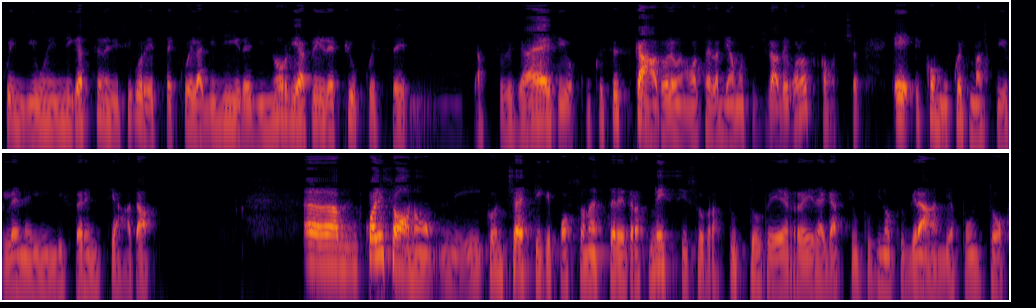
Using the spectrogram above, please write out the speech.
quindi un'indicazione di sicurezza è quella di dire di non riaprire più queste capsule gaeti o con queste scatole una volta le abbiamo sigillate con lo scotch e, e comunque smaltirle nell'indifferenziata. Uh, quali sono i concetti che possono essere trasmessi soprattutto per i ragazzi un pochino più grandi, appunto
